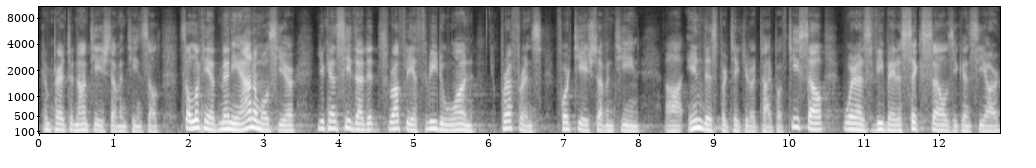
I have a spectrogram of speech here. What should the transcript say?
compared to non Th17 cells. So, looking at many animals here, you can see that it's roughly a 3 to 1 preference for Th17 uh, in this particular type of T cell, whereas V beta 6 cells you can see are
